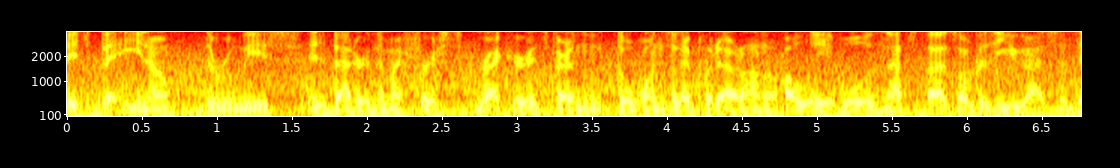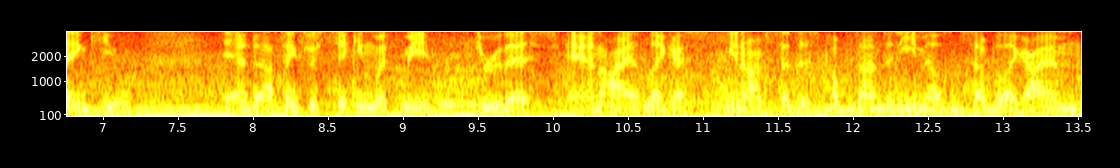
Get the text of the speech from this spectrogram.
it's be, you know the release is better than my first record. It's better than the ones that I put out on a label, and that's that's all because of you guys. So thank you, and uh, thanks for sticking with me through this. And I like I you know I've said this a couple times in emails and stuff, but like I am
